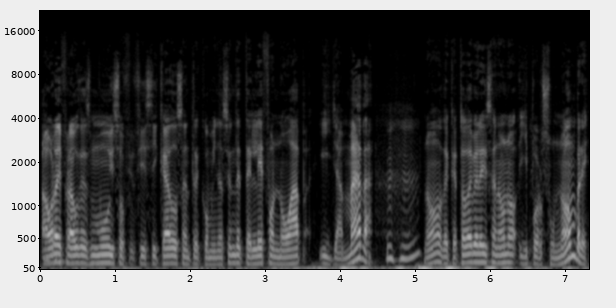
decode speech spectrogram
Ahora hay fraudes muy sofisticados entre combinación de teléfono, app y llamada, ¿no? De que todavía le dicen a uno y por su nombre.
